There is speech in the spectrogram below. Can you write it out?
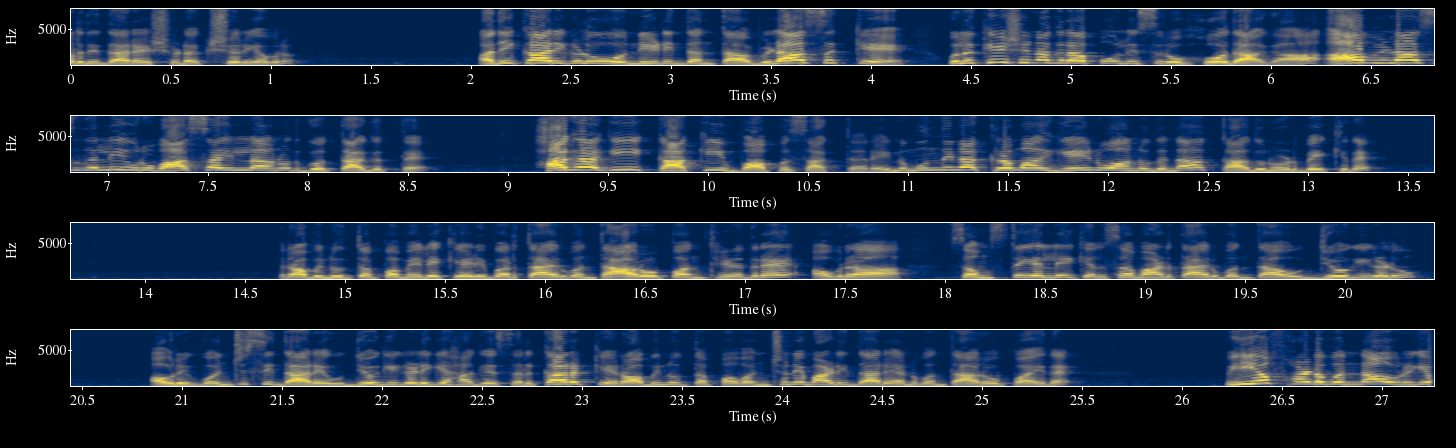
ಬರೆದಿದ್ದಾರೆ ಷಡಕ್ಷರಿ ಅವರು. ಅಧಿಕಾರಿಗಳು ನೀಡಿದ್ದಂತ ವಿಳಾಸಕ್ಕೆ ಪುಲಕೇಶಿ ನಗರ ಪೊಲೀಸರು ಹೋದಾಗ ಆ ವಿಳಾಸದಲ್ಲಿ ಇವರು ವಾಸ ಇಲ್ಲ ಅನ್ನೋದು ಗೊತ್ತಾಗುತ್ತೆ. ಹಾಗಾಗಿ ಕಾಕಿ ವಾಪಸ್ ಆಗ್ತಾರೆ. ಇನ್ನು ಮುಂದಿನ ಕ್ರಮ ಏನು ಅನ್ನೋದನ್ನ ಕಾದು ನೋಡಬೇಕಿದೆ. ರಾಬಿನ್ ಉತ್ತಪ್ಪ ಮೇಲೆ ಕೇಳಿ ಬರ್ತಾ ಇರುವಂತ ಆರೋಪ ಅಂತ ಹೇಳಿದ್ರೆ ಅವರ ಸಂಸ್ಥೆಯಲ್ಲಿ ಕೆಲಸ ಮಾಡ್ತಾ ಇರುವಂಥ ಉದ್ಯೋಗಿಗಳು ಅವರಿಗೆ ವಂಚಿಸಿದ್ದಾರೆ. ಉದ್ಯೋಗಿಗಳಿಗೆ ಹಾಗೆ ಸರ್ಕಾರಕ್ಕೆ ರಾಬಿನ್ ಉತ್ತಪ್ಪ ವಂಚನೆ ಮಾಡಿದ್ದಾರೆ ಅನ್ನುವಂತ ಆರೋಪ ಇದೆ. ಪಿಎಫ್ ಹಣವನ್ನ ಅವರಿಗೆ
